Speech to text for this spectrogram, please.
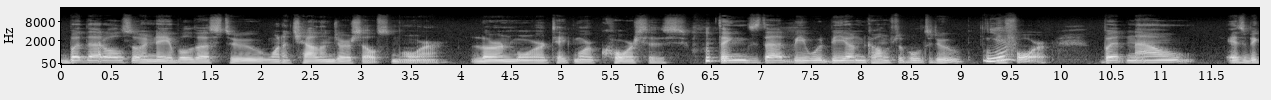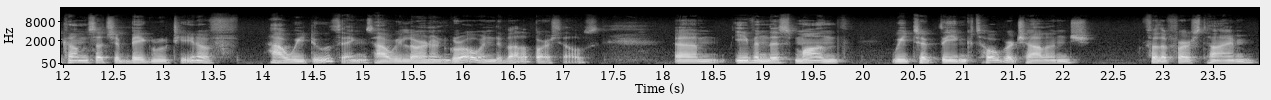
But that also enabled us to want to challenge ourselves more, learn more, take more courses, things that we would be uncomfortable to do Yeah. before. But now it's become such a big routine of how we do things, how we learn and grow and develop ourselves. Um, even this month, we took the Inktober challenge for the first time,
